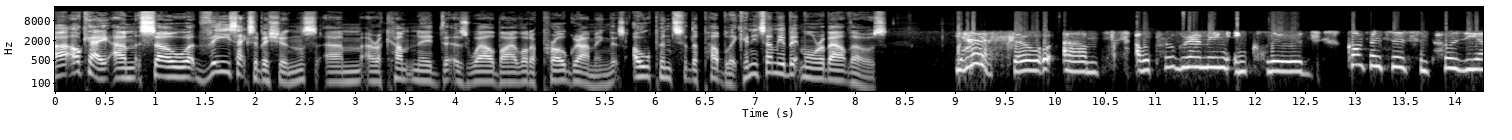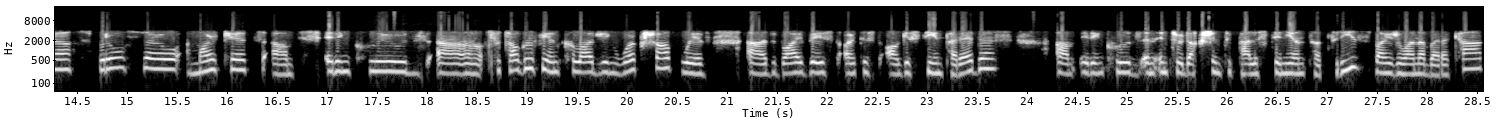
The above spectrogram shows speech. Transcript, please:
Uh, okay, um, so these exhibitions um, are accompanied as well by a lot of programming that's open to the public. Can you tell me a bit more about those? Yes. So um, our programming includes conferences, symposia, but also a market. Um, it includes uh, photography and collaging workshop with uh, Dubai-based artist Augustine Paredes. Um, it includes an introduction to Palestinian Tatreez by Joanna Barakat,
